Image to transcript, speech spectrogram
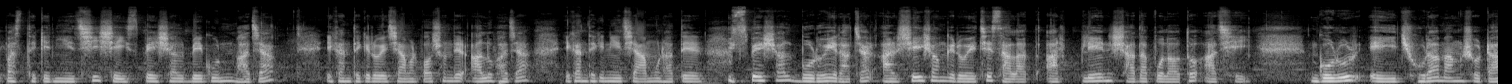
এপাশ থেকে নিয়েছি সেই স্পেশাল বেগুন ভাজা, এখান থেকে রয়েছে আমার পছন্দের আলু ভাজা, এখান থেকে নিয়েছি আম্মুর হাতের স্পেশাল বড়ইয়ের আচার, আর সেই সঙ্গে রয়েছে সালাদ, আর প্লেন সাদা পোলাও তো আছেই। গরুর এই ঝুড়া মাংসটা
